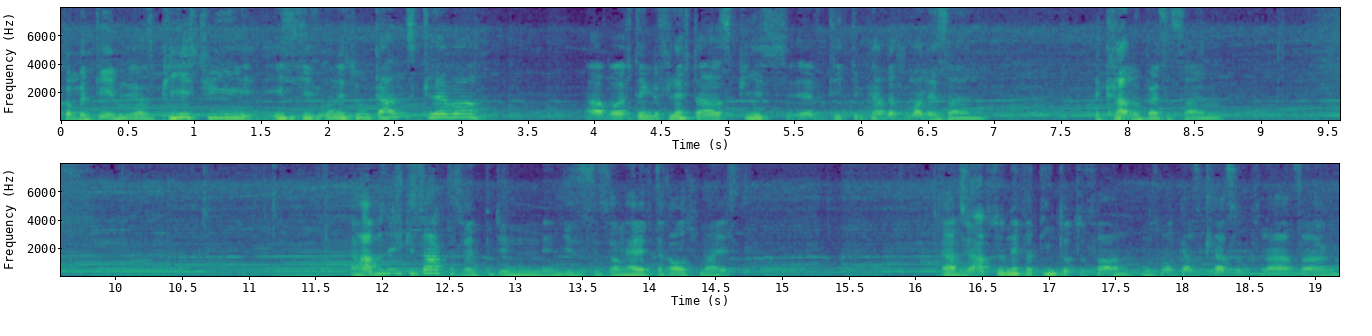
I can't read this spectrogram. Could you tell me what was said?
komplett dämlich. Also PS3 ist jetzt auch nicht so ganz clever, aber ich denke, schlechter als PS, äh, Ticktim kann der mal nicht sein. Er kann nur besser sein. Haben sie nicht gesagt, dass Red Bull in, in diese Saisonhälfte rausschmeißt? Da hat sich absolut nicht verdient, dort zu fahren. Muss man ganz klar so knall sagen.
